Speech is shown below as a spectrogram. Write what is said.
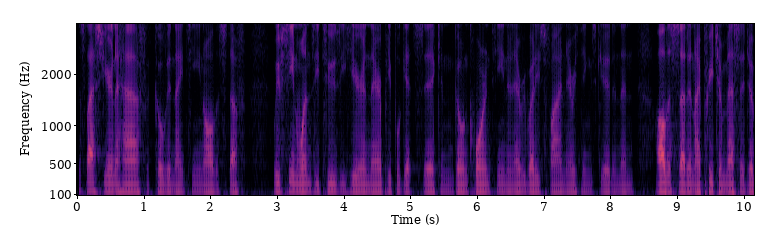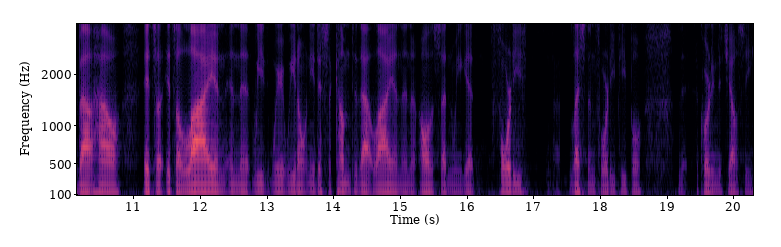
this last year and a half with COVID 19, all this stuff, we've seen onesie twosie here and there. People get sick and go in quarantine, and everybody's fine, and everything's good. And then all of a sudden, I preach a message about how it's a it's a lie, and, and that we, we we don't need to succumb to that lie. And then all of a sudden, we get 40, less than 40 people, according to Chelsea.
